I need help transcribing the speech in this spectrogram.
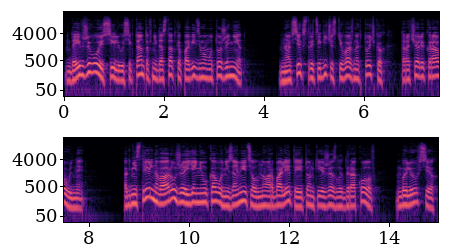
Да и в живой силе у сектантов недостатка, по-видимому, тоже нет. На всех стратегически важных точках торчали караульные. Огнестрельного оружия я ни у кого не заметил, но арбалеты и тонкие жезлы дыроколов были у всех.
